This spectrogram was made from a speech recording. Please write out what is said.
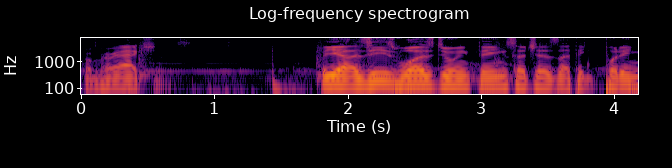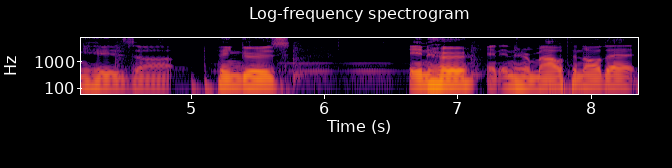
from her actions. But yeah, Aziz was doing things such as I think putting his uh, fingers in her and in her mouth and all that,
